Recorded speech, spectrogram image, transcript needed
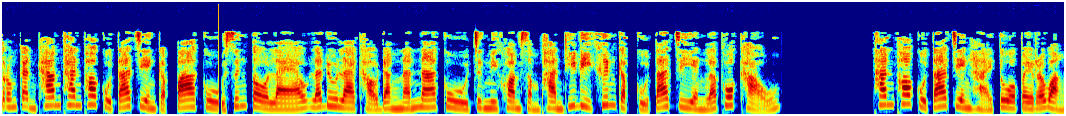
ตรงกันข้ามท่านพ่อกูต้าเจียงกับป้ากูซึ่งโตแล้วและดูแลเขาดังนั้นน้ากูจึงมีความสัมพันธ์ที่ดีขึ้นกับกูต้าเจียงและพวกเขา ท่านพ่อกูต้าเจียงหายตัวไประหว่าง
